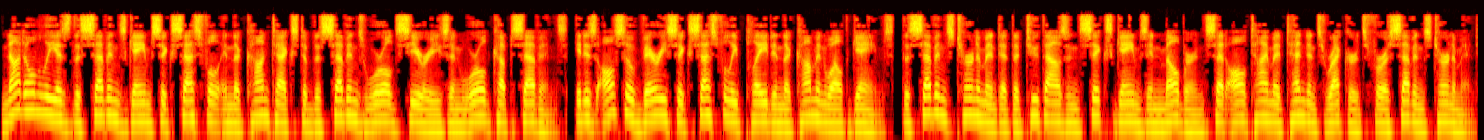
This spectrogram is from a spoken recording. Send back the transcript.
Not only is the Sevens game successful in the context of the Sevens World Series and World Cup Sevens, it is also very successfully played in the Commonwealth Games. The Sevens tournament at the 2006 Games in Melbourne set all-time attendance records for a Sevens tournament.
